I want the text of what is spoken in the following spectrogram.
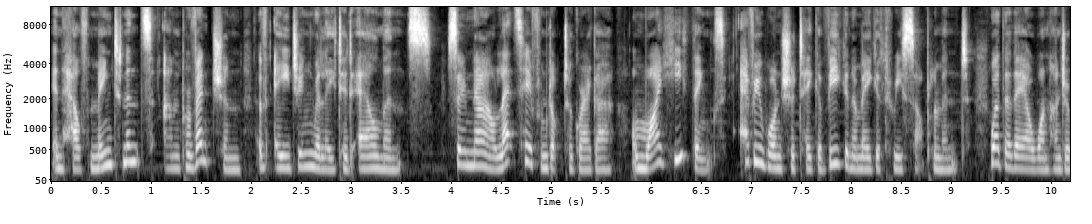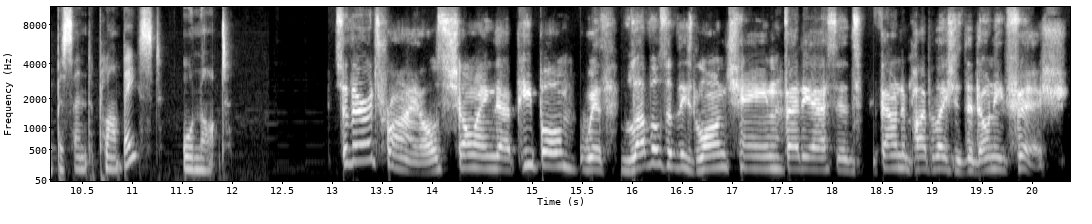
in health maintenance and prevention of aging related ailments. So now let's hear from Dr. Greger on why he thinks everyone should take a vegan omega 3 supplement, whether they are 100% plant based or not. So there are trials showing that people with levels of these long chain fatty acids found in populations that don't eat fish,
